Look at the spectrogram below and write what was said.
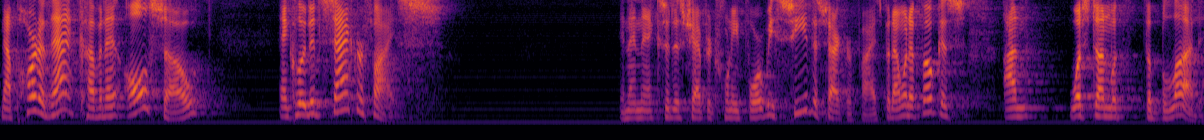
Now, part of that covenant also included sacrifice. And in Exodus chapter 24, we see the sacrifice, but I want to focus on what's done with the blood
